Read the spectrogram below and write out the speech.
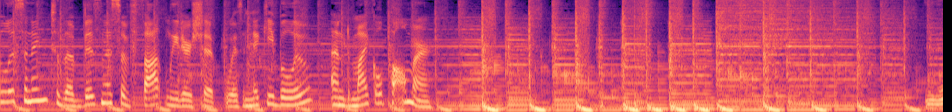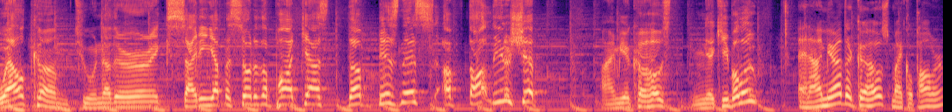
listening to the Business of Thought Leadership with Nicky Billou and Michael Palmer. Welcome to another exciting episode of the podcast, The Business of Thought Leadership. I'm your co host, Nicky Billou. And I'm your other co host, Michael Palmer.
